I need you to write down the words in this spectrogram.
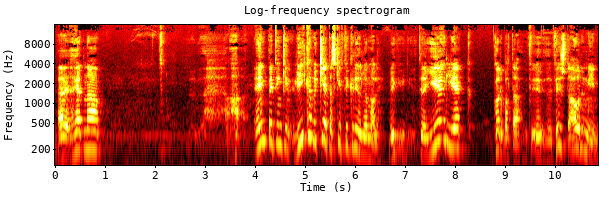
Eh, hérna einbeitingin líka mjög geta skipti gríðulega máli. Þegar ég lék korfbalta fyrstu árin mín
